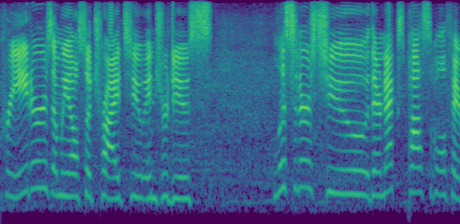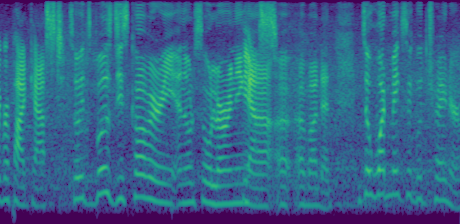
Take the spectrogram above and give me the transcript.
creators and we also try to introduce listeners to their next possible favorite podcast. So it's both discovery and also learning Yes. uh, uh, about that. So what makes a good trailer?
